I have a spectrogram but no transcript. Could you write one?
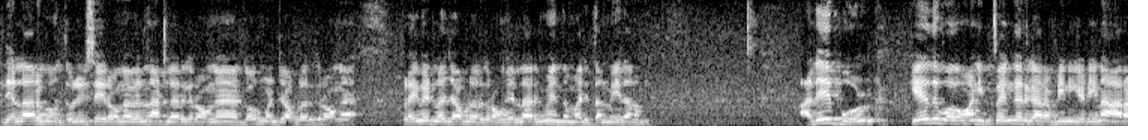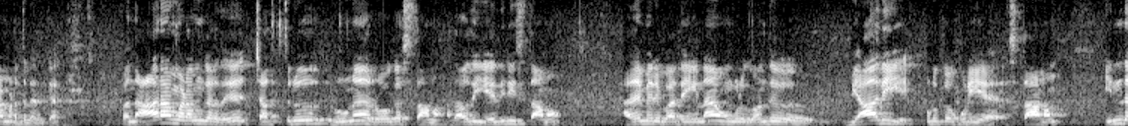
இது எல்லாருக்கும் தொழில் செய்கிறவங்க வெளிநாட்டில் இருக்கிறவங்க கவர்மெண்ட் ஜாபில் இருக்கிறவங்க ப்ரைவேட்டில் ஜாபில் இருக்கிறவங்க எல்லாருக்குமே இந்த மாதிரி தன்மை தான் நம்ம அதே போல் கேது பகவான் இப்போ எங்கே இருக்கார் அப்படின்னு கேட்டிங்கன்னா ஆறாம் இடத்துல இருக்கார். இப்போ அந்த ஆறாம் இடம்ங்கிறது சத்ரு ருண ரோகஸ்தானம் அதாவது எதிரி ஸ்தானம். அதேமாரி பார்த்தீங்கன்னா உங்களுக்கு வந்து வியாதி கொடுக்கக்கூடிய ஸ்தானம். இந்த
